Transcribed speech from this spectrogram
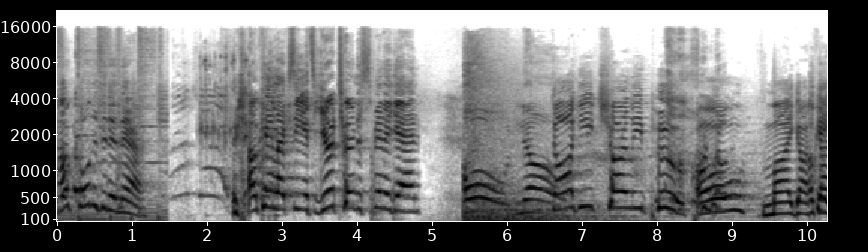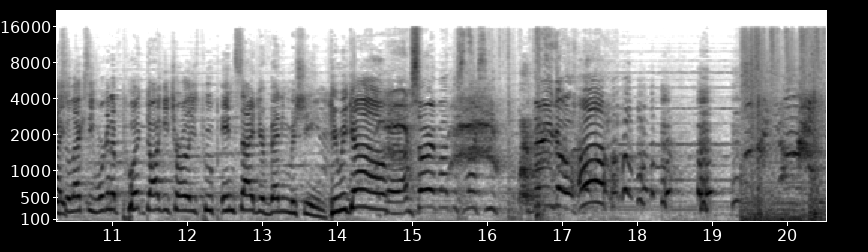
How cold is it in there? Okay, Lexi, it's your turn to spin again. Oh no. Doggy Charlie poop. Oh my gosh. Okay, Guys. so Lexi, we're gonna put Doggy Charlie's poop inside your vending machine. Here we go. Uh, I'm sorry about this, Lexi. But there you go. Oh! My god!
